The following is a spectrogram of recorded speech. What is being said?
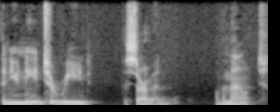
then you need to read the Sermon on the Mount.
